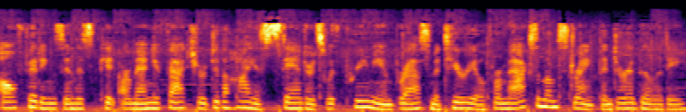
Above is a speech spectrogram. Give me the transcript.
All fittings in this kit are manufactured to the highest standards with premium brass material for maximum strength and durability.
